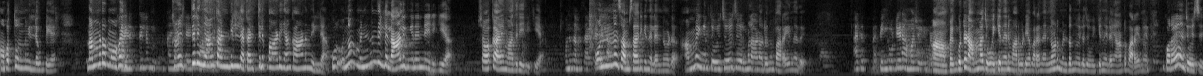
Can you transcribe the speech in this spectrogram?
മുഖത്തൊന്നും ഇല്ല കുട്ടിയെ. നമ്മുടെ മുഖം കഴുത്തിൽ ഞാൻ കണ്ടില്ല. കഴുത്തിൽ പാട് ഞാൻ കാണുന്നില്ല. ഒന്നും മിണ്ടുന്നില്ലല്ലോ. ആളിങ്ങനെ തന്നെ ഇരിക്കുക ഷോക്കായ മാതിരി ഇരിക്കുക ഒന്ന് സംസാരിക്കുന്നില്ല എന്നോട്. അമ്മ ഇങ്ങനെ ചോദിച്ചു ചോദിച്ചു വരുമ്പോഴാണ് ഓരോന്നും പറയുന്നത്. പെൺകുട്ടിയുടെ അമ്മ ചോദിക്കുമ്പോൾ ആ പെൺകുട്ടിയുടെ അമ്മ ചോദിക്കുന്നതിന് മറുപടിയാ പറയുന്നത്. എന്നോട് മിണ്ടൊന്നുമില്ല ചോദിക്കുന്നില്ല. ഞാനോട്ട് പറയുന്നില്ല. കുറേ ഞാൻ ചോദിച്ചു.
